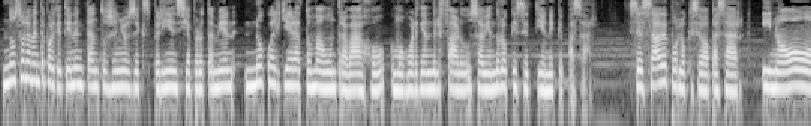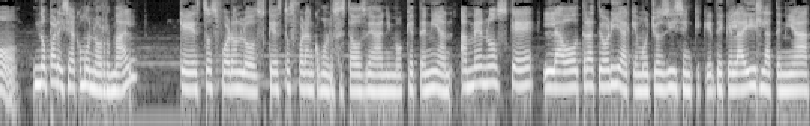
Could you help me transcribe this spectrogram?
no solamente porque tienen tantos años de experiencia, pero también no cualquiera toma un trabajo como guardián del faro sabiendo lo que se tiene que pasar. Se sabe por lo que se va a pasar y no no parecía como normal que estos fueron los, que estos fueran como los estados de ánimo que tenían, a menos que la otra teoría que muchos dicen que, de que la isla tenía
